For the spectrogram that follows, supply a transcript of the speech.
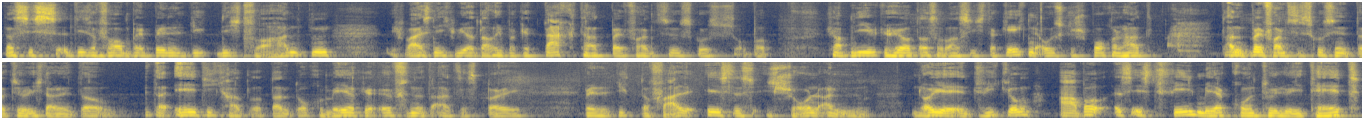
das ist in dieser Form bei Benedikt nicht vorhanden. Ich weiß nicht, wie er darüber gedacht hat bei Franziskus, aber ich habe nie gehört, dass er was sich dagegen ausgesprochen hat. Dann bei Franziskus sind natürlich dann in der, in der Ethik hat er dann doch mehr geöffnet, als es bei Benedikt der Fall ist. Es ist schon eine neue Entwicklung, aber es ist viel mehr Kontinuität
